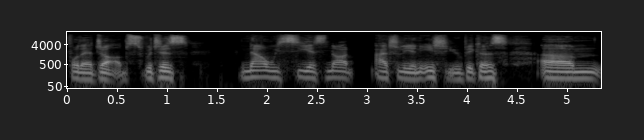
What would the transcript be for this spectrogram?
for their jobs which is now we see as not actually an issue because um,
